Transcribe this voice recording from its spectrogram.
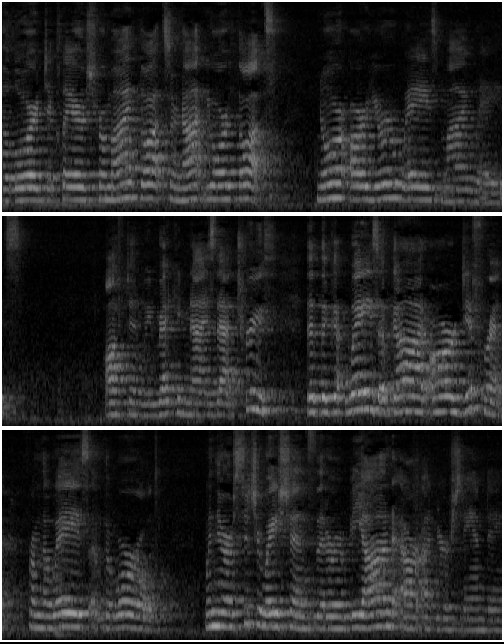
the Lord declares, For my thoughts are not your thoughts, nor are your ways my ways. Often we recognize that truth that the ways of God are different from the ways of the world when there are situations that are beyond our understanding.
